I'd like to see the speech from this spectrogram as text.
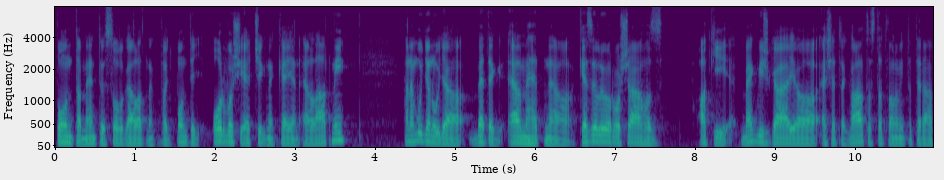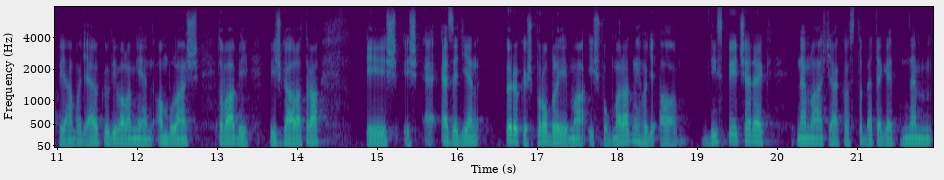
pont a mentőszolgálatnak, vagy pont egy orvosi egységnek kelljen ellátni, hanem ugyanúgy a beteg elmehetne a kezelőorvosához, aki megvizsgálja, esetleg változtat valamit a terápián, vagy elküldi valamilyen ambuláns további vizsgálatra, és, és e, ez egy ilyen örökös probléma is fog maradni, hogy a diszpécserek nem látják azt a beteget, nem,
